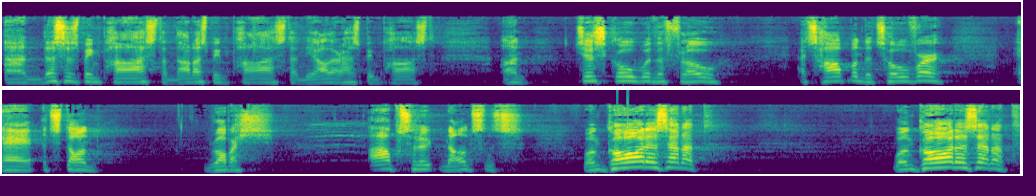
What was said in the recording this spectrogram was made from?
And this has been passed, and that has been passed, and the other has been passed. And just go with the flow. It's happened, it's over, uh, it's done. Rubbish. Absolute nonsense. When God is in it, when God is in it,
